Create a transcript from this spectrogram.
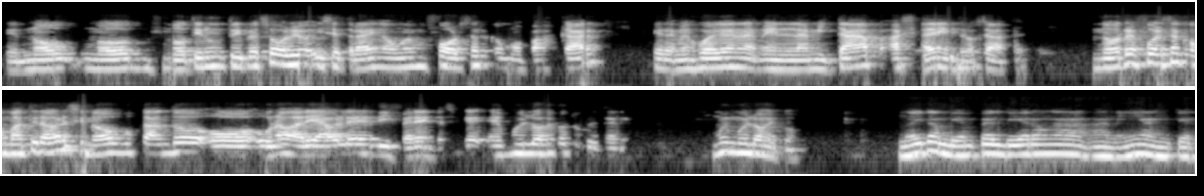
que no, no, no, tiene un triple sólido, y se traen a un enforcer como Pascal, que también juega en la, en la mitad hacia adentro. O sea, no refuerzan con más tiradores, sino buscando una variable diferente. Así que es muy lógico tu criterio. Muy, muy lógico. No, y también perdieron a, a Nian, que,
